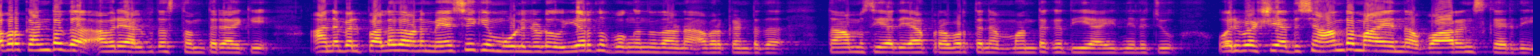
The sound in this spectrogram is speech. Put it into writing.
അവർ കണ്ടത് അവരെ അത്ഭുത സ്തംഭരാക്കി. അനബൽ പലതവണ മേശയ്ക്ക് മുകളിലൂടെ ഉയർന്നു പൊങ്ങുന്നതാണ് അവർ കണ്ടത്. താമസിയാതെ ആ പ്രവർത്തനം മന്ദഗതിയായി നിലച്ചു. ഒരുപക്ഷെ അത് ശാന്തമായെന്ന് വാറൻസ് കരുതി.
